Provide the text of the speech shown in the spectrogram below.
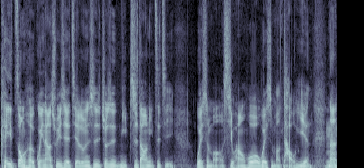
可以综合归纳出一些结论是，就是你知道你自己为什么喜欢或为什么讨厌，那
